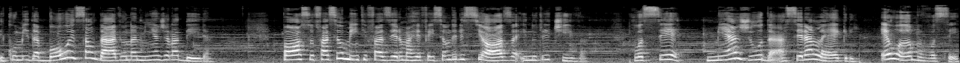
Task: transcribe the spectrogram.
de comida boa e saudável na minha geladeira posso facilmente fazer uma refeição deliciosa e nutritiva. Você me ajuda a ser alegre. Eu amo você.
